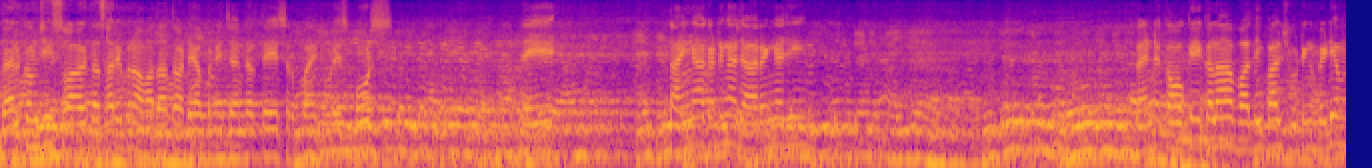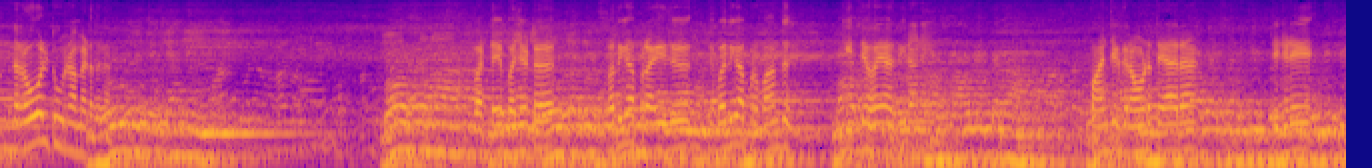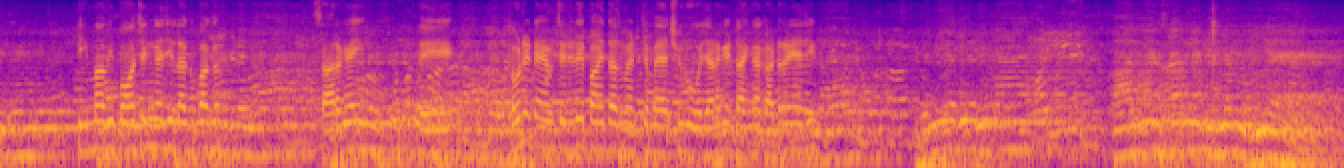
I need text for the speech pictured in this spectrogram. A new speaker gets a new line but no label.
Welcome ਜੀ, ਸਵਾਗਤ ਹੈ ਸਾਰੇ ਭਰਾਵਾਂ ਦਾ ਤੁਹਾਡੇ ਆਪਣੇ ਚੈਨਲ ਤੇ ਸਰਪੰਚ ਟੂਡੇ ਸਪੋਰਟਸ ਤੇ ਟਾਈਆਂ ਕੱਢੀਆਂ ਜਾ ਰਹੀਆਂ ਜੀ। ਪਿੰਡ Kauke Kalan volleyball shooting medium ਨਰੋਲ tournament ਦਾ। ਵੱਡੇ ਬਜਟ ਵਧੀਆ ਪ੍ਰਾਈਜ਼ ਤੇ ਵਧੀਆ ਪ੍ਰਬੰਧ। ਕੀਤੇ ਹੋਏ ਆ ਵੀਰਾਂ ਨੇ। ਪੰਜ ਗਰਾਊਂਡ ਤਿਆਰ ਆ ਤੇ ਜਿਹੜੇ ਟੀਮਾਂ ਵੀ ਪਹੁੰਚ ਜੀ ਲਗਭਗ ਸਾਰੀਆਂ ਹੀ। ਤੇ ਥੋੜੇ ਟਾਈਮ 'ਚ ਜਿਹੜੇ 5-10 ਮਿੰਟ 'ਚ ਮੈਚ ਸ਼ੁਰੂ ਹੋ ਜਾਣਗੇ ਟਾਈਆਂ ਕੱਢ ਰਹੇ ਆ ਜੀ।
